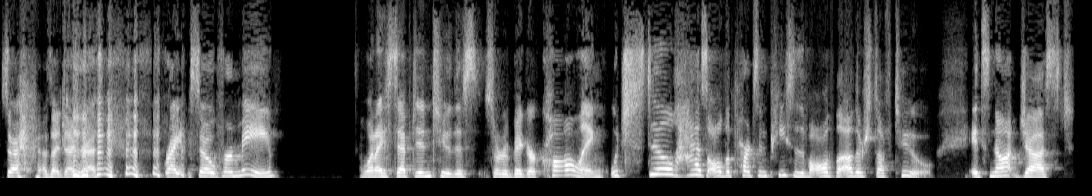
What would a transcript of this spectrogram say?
So as I digress, right. So for me, when I stepped into this sort of bigger calling, which still has all the parts and pieces of all the other stuff too, it's not just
